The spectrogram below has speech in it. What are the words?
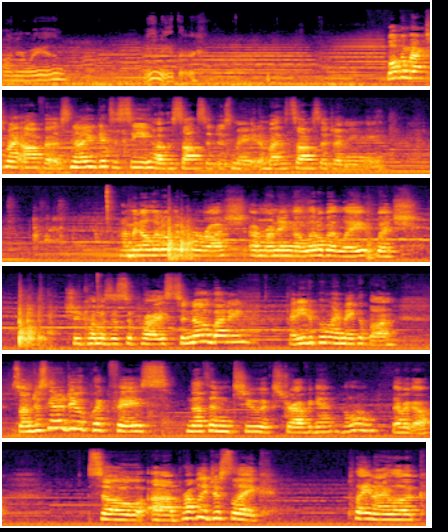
on your way in? Me neither. Welcome back to my office. Now you get to see how the sausage is made, and by the sausage I mean me. I'm in a little bit of a rush. I'm running a little bit late, which should come as a surprise to nobody. I need to put my makeup on. So I'm just gonna do a quick face, nothing too extravagant. Hello, there we go. So uh, probably just like plain eye look,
